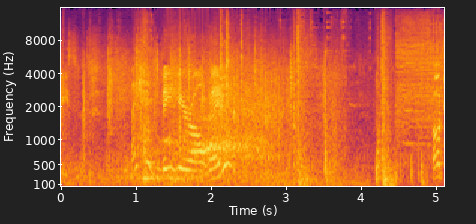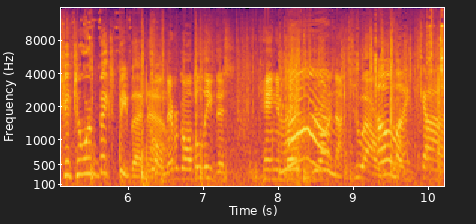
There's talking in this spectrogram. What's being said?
pieces. They shouldn't be here already. Thought you two were in Bixby by now. You're never gonna believe this. Canyon Road, we were on it not two hours Oh ago. my god.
